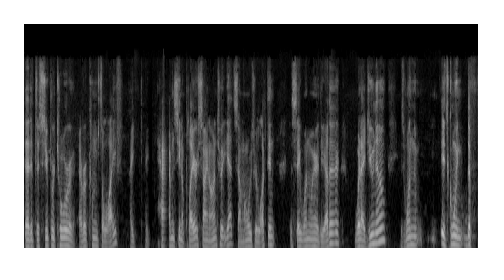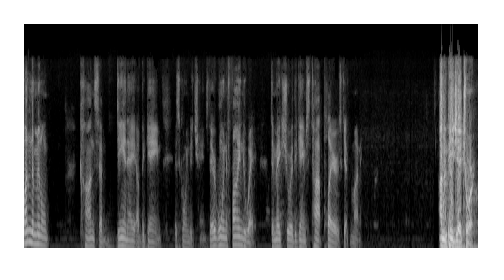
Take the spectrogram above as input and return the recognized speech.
that if the Super Tour ever comes to life, I, I, haven't seen a player sign on to it yet, so I'm always reluctant to say one way or the other. What I do know is one, it's going the fundamental concept DNA of the game is going to change. They're going to find a way to make sure the game's top players get money. On the PGA Tour.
